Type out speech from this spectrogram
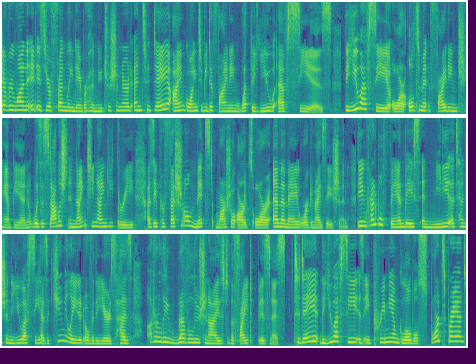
Everyone, it is your friendly neighborhood nutrition nerd, and today I'm going to be defining what the UFC is. The UFC, or Ultimate Fighting Champion, was established in 1993 as a professional mixed martial arts or MMA organization. The incredible fan base and media attention the UFC has accumulated over the years has utterly revolutionized the fight business. Today, the UFC is a premium global sports brand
